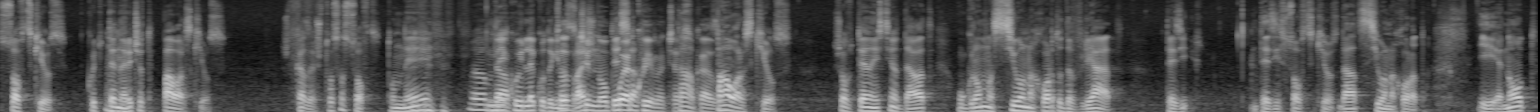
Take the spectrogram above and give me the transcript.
soft skills, които те наричат power skills. Ще казваш, що са soft? То не е меко и леко да ги това направиш. много Те са- по-яко име, честно да, казано. power skills. Защото те наистина дават огромна сила на хората да влияят. Тези, тези soft skills дават сила на хората. И едно от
